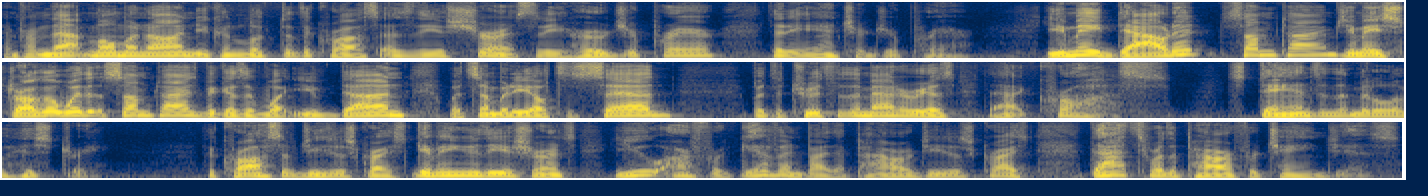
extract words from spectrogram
And from that moment on, you can look to the cross as the assurance that He heard your prayer, that He answered your prayer. You may doubt it sometimes. You may struggle with it sometimes because of what you've done, what somebody else has said. But the truth of the matter is that cross stands in the middle of history. The cross of Jesus Christ, giving you the assurance you are forgiven by the power of Jesus Christ. That's where the power for change is.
